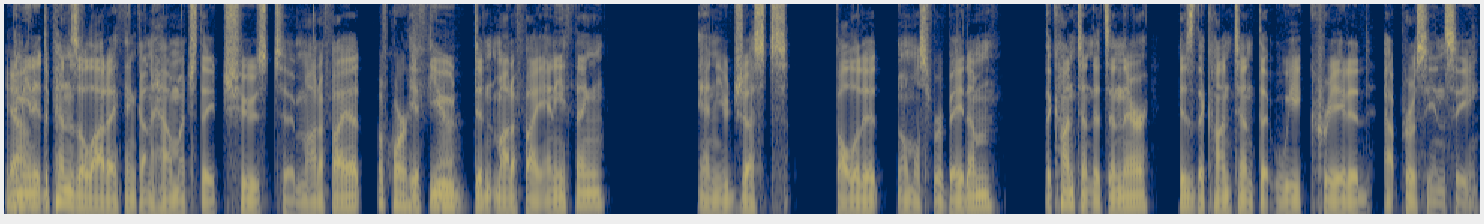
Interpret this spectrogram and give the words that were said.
Yeah. I mean, it depends a lot, I think, on how much they choose to modify it. Of course. If you yeah. didn't modify anything and you just followed it almost verbatim, the content that's in there is the content that we created at ProCNC.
